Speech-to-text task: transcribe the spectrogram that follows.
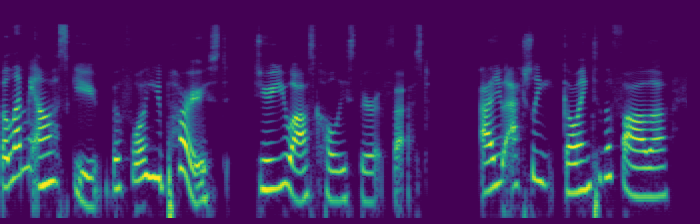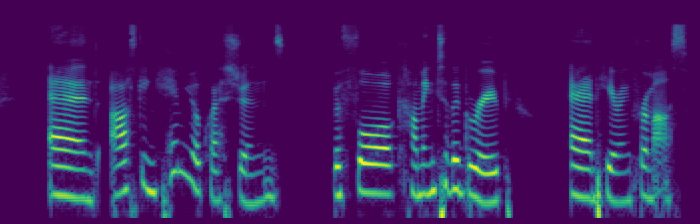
But let me ask you before you post, do you ask Holy Spirit first? Are you actually going to the Father and asking Him your questions before coming to the group and hearing from us?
